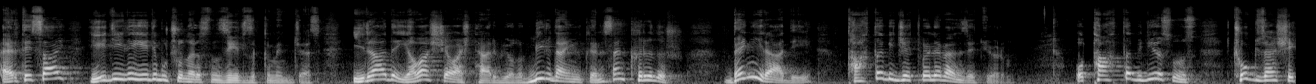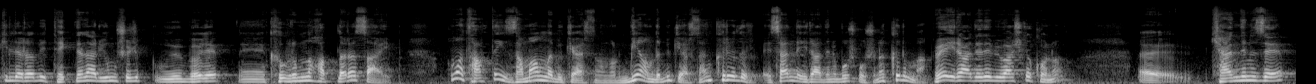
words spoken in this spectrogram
Ertesi ay 7 ile 7.30'un arasını zehir zıkkım edeceğiz. İrade yavaş yavaş terbiye olur. Birden yüklenirsen kırılır. Ben iradeyi tahta bir cetvele benzetiyorum. O tahta biliyorsunuz çok güzel şekiller alabilir. Tekneler yumuşacık böyle e, kıvrımlı hatlara sahip. Ama tahtayı zamanla bükersen olur. Bir anda bükersen kırılır. E sen de iradeni boş boşuna kırma. Ve iradede bir başka konu. E, kendinize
